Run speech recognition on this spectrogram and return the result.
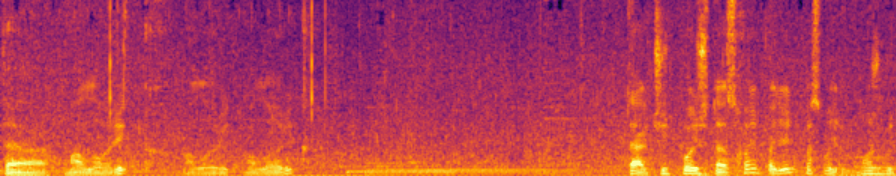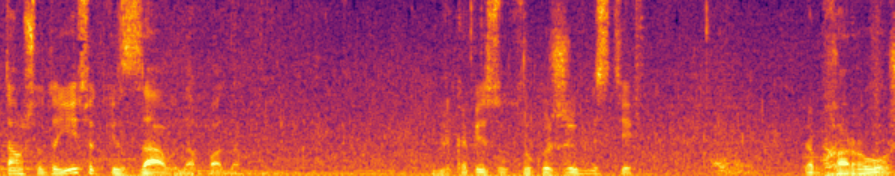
Так, Малорик, Малорик, Малорик. Так, чуть позже туда сходим, пойдемте посмотрим. Может быть, там что-то есть все-таки за водопадом. Блин, капец, тут столько живности. Прям. Хорош.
